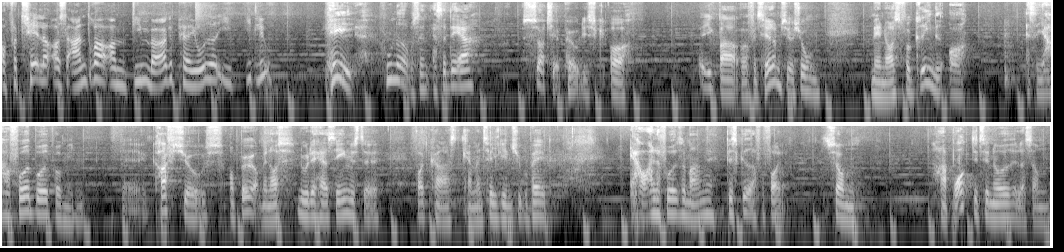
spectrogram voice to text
at fortælle os andre om de mørke perioder i dit liv? Helt 100 procent. Altså, det er så terapeutisk, og ikke bare at fortælle om situationen, men også for grinet, og altså, jeg har fået både på mine øh, kraftshows og bøger, men også nu det her seneste podcast, kan man tilgive en psykopat. Jeg har aldrig fået så mange beskeder fra folk, som har brugt det til noget, eller som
